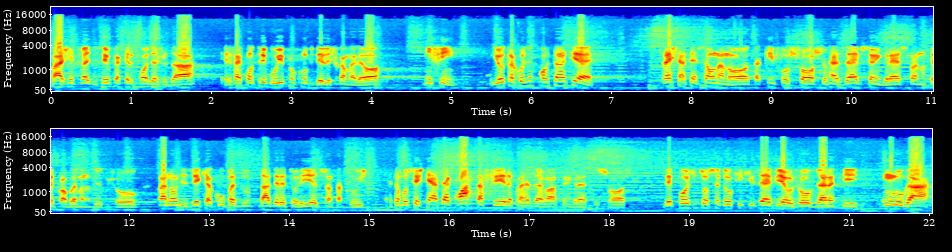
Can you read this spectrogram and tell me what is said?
A gente vai dizer o que é que ele pode ajudar ele vai contribuir para o clube dele ficar melhor. Enfim. E outra coisa importante é, prestem atenção na nota, quem for sócio, reserve seu ingresso para não ter problema no dia do jogo, para não dizer que a culpa é do, da diretoria do Santa Cruz. Então vocês têm até quarta-feira para reservar seu ingresso de sócio. Depois o torcedor que quiser vir ao jogo garantir um lugar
